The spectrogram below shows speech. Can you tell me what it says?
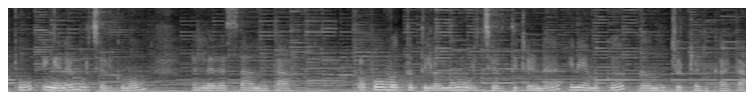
അപ്പോൾ ഇങ്ങനെ മുറിച്ചെടുക്കുമ്പം നല്ല രസമാണ് കേട്ടോ. അപ്പോൾ മൊത്തത്തിലൊന്ന് മുറിച്ചെടുത്തിട്ടുണ്ട്. ഇനി നമുക്ക് ഇതൊന്ന് ചുട്ടെടുക്കാം കേട്ടോ.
